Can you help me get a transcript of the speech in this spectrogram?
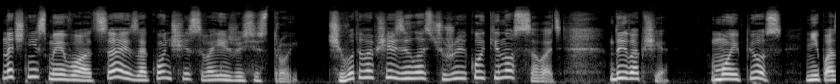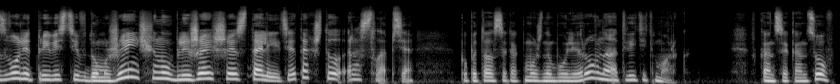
Начни с моего отца и закончи своей же сестрой. Чего ты вообще взялась чужие койки нос совать? Да и вообще, мой пес не позволит привести в дом женщину в ближайшее столетие, так что расслабься», — попытался как можно более ровно ответить Марк. В конце концов,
